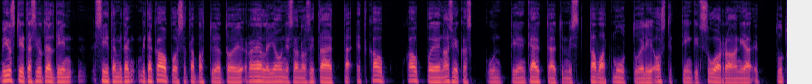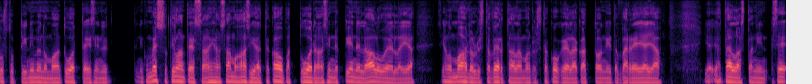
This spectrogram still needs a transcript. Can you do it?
Me justiin tässä juteltiin siitä, mitä, mitä kaupoissa tapahtui, ja toi Rajalle Jouni sanoi sitä, että, että kaup- kauppojen asiakaskuntien käyttäytymistavat muuttuu, eli ostettiinkin suoraan ja tutustuttiin nimenomaan tuotteisiin. Eli niin kuin messutilanteessa on ihan sama asia, että kaupat tuodaan sinne pienelle alueelle ja siellä on mahdollista vertailla, mahdollista kokeilla ja katsoa niitä värejä ja, ja, ja tällaista, niin se,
